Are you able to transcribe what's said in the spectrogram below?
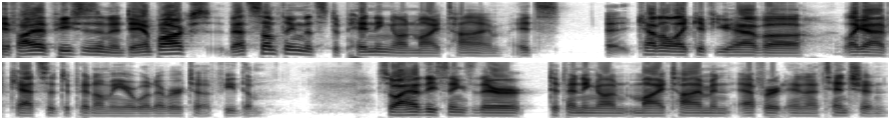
if I have pieces in a damp box, that's something that's depending on my time. It's kind of like if you have a, like I have cats that depend on me or whatever to feed them. So I have these things there depending on my time and effort and attention.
